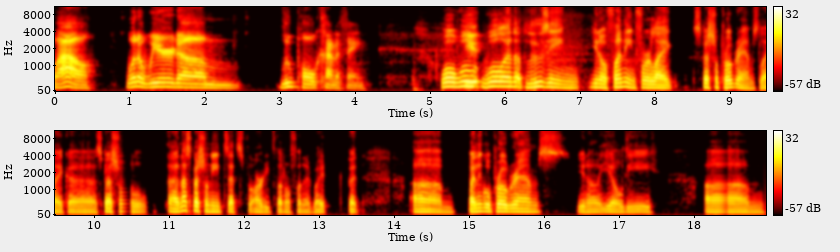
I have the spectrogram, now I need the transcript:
Wow. What a weird um, loophole kind of thing. Well, we'll you... we'll end up losing, you know, funding for like special programs like uh special uh, not special needs that's already federal funded right but um bilingual programs you know eld um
